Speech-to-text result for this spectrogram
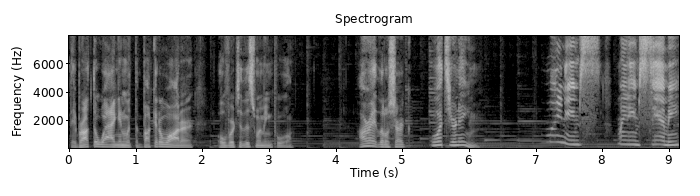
They brought the wagon with the bucket of water over to the swimming pool. All right, little shark, what's your name? My name's my name's Sammy.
